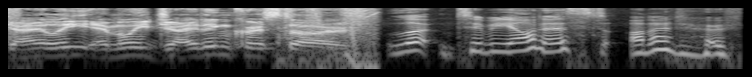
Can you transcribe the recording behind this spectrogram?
Gailey, Emily, Jaden, Christo. Look, to be honest, I don't know if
